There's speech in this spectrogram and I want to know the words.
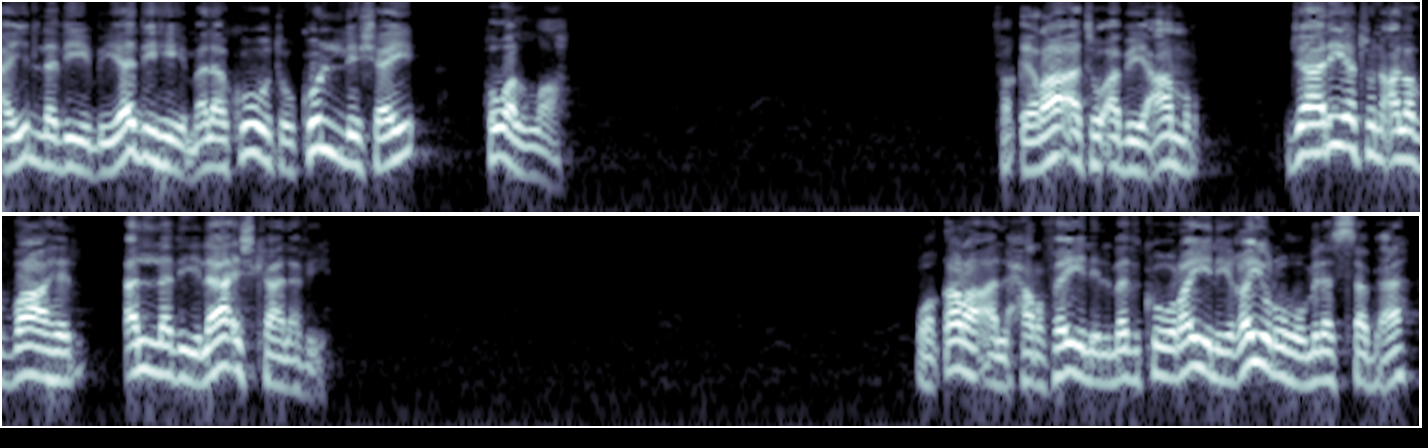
أي الذي بيده ملكوت كل شيء هو الله. فقراءة أبي عمرو جارية على الظاهر الذي لا إشكال فيه. وقرأ الحرفين المذكورين غيره من السبعة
